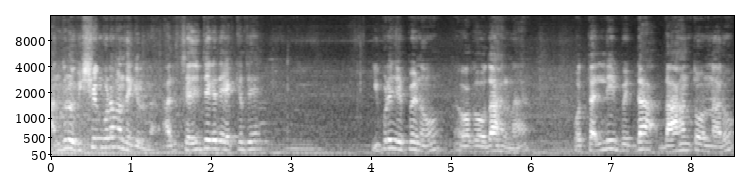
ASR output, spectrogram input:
అందులో విషయం కూడా మన దగ్గర ఉండాలి అది చదివితే కదా ఎక్కతే? ఇప్పుడే చెప్పాను ఒక ఉదాహరణ. ఒక తల్లి బిడ్డ దాహంతో ఉన్నారు.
